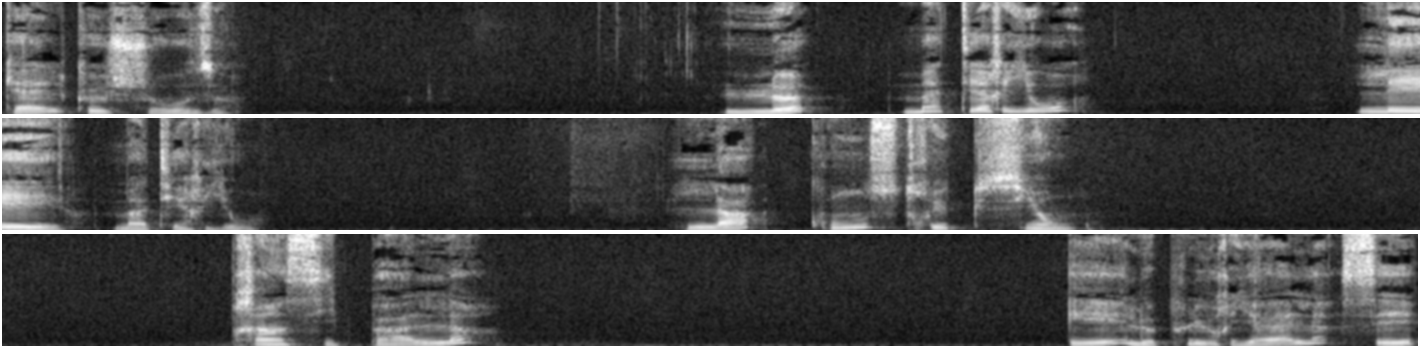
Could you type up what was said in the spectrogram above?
quelque chose. Le matériau, les matériaux. La construction. Principale. Et le pluriel, c'est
